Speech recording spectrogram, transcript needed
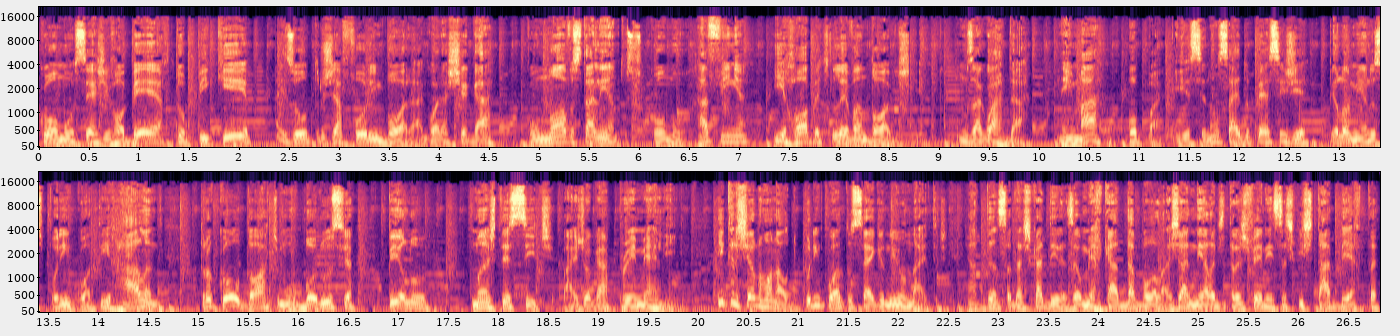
como Sérgio Roberto, Piquet, mas outros já foram embora. Agora chegar com novos talentos, como Rafinha e Robert Lewandowski. Vamos aguardar. Neymar? Opa, esse não sai do PSG, pelo menos por enquanto. E Haaland trocou o Dortmund, Borussia, pelo Manchester City, vai jogar Premier League. E Cristiano Ronaldo, por enquanto, segue no United. A dança das cadeiras, é o mercado da bola, a janela de transferências que está aberta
